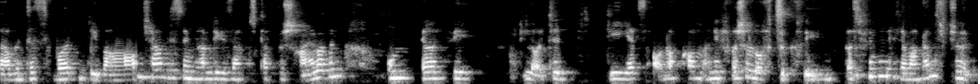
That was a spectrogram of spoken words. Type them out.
Ich glaube, das wollten die überhaupt nicht haben. Deswegen haben die gesagt, Stadtbeschreiberin, um irgendwie die Leute, die jetzt auch noch kommen, an die frische Luft zu kriegen. Das finde ich aber ganz schön.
